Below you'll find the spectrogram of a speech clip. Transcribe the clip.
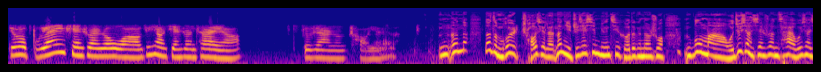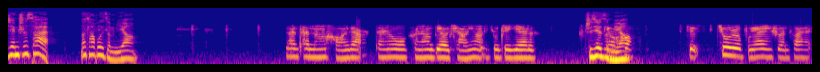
就是不愿意先涮肉啊，我就想先涮菜呀，就这样就吵起来了。那那那怎么会吵起来？那你直接心平气和的跟他说不嘛，我就想先涮菜，我想先吃菜，那他会怎么样？那他能好一点，但是我可能比较强硬，就直接直接怎么样？就就是不愿意涮菜，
